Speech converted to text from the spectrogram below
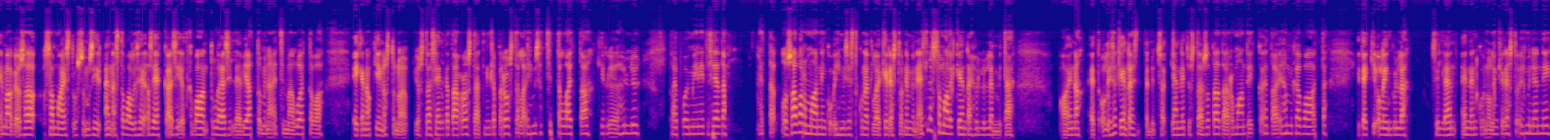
en mä oikein osaa samaistua semmoisiin ns-tavallisiin asiakkaisiin, jotka vaan tulee silleen viattomina etsimään luettavaa, eikä ne ole kiinnostunut jostain selkätarroista, että minkä perusteella ihmiset sitten laittaa kirjoja hyllyyn tai poimii niitä sieltä. Että osa varmaan niin kuin ihmisistä, kun ne tulee kirjastoon, niin menee sille samalle genrehyllylle, mitä aina, että oli se genre sitten nyt jännitystä tai sotaa tai romantiikkaa tai ihan mikä vaan, että itsekin olin kyllä silleen ennen kuin olin kirjastoihminen, niin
